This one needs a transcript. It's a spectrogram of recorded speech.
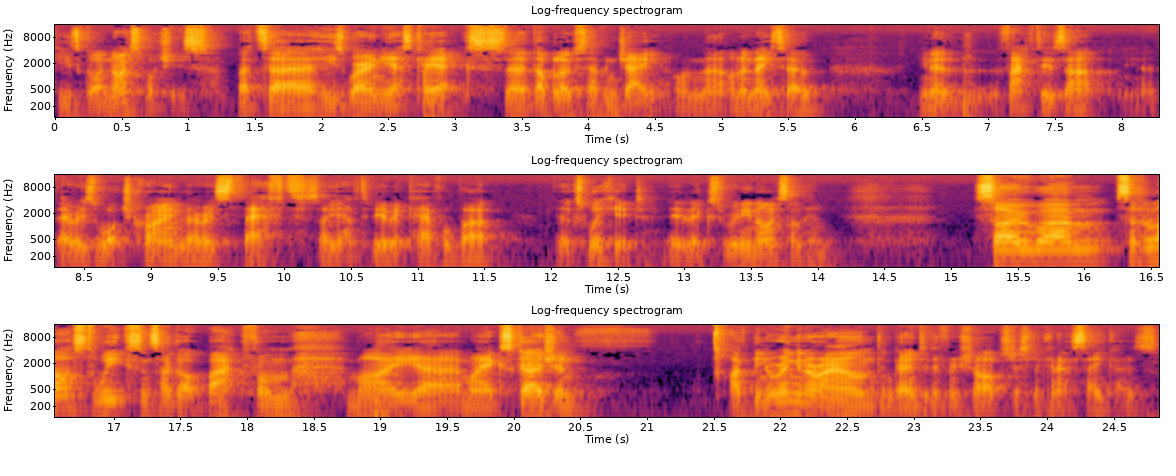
he's got nice watches, but uh, he's wearing the SKX uh, 007J on uh, on a NATO. You know, the fact is that you know, there is watch crime, there is theft, so you have to be a bit careful. But it looks wicked. It looks really nice on him. So, um, so the last week since I got back from my uh, my excursion, I've been ringing around and going to different shops, just looking at Seikos.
